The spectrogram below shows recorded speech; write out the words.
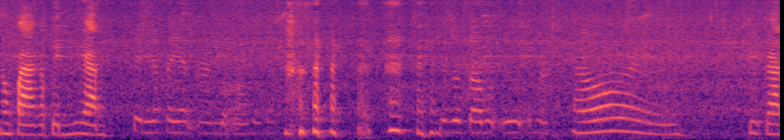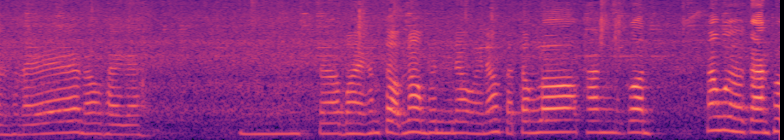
น้องปลาก็เป็นคือกัน เป็นนักขยันอ่านบอกออกเลยจะตัวตอมึงอึค่ะโอ้ยคือกันหั้นแหล้วน้องไผกันจะบ่ให้คำตอบน้องเพิ่นพี่น้องไว้เนาะก็ต้องรอพังก่อน น้องเบิ่งอาการพอ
